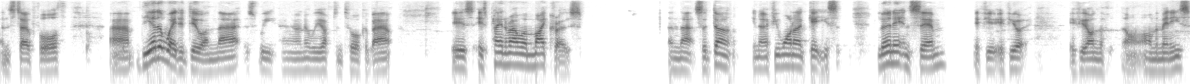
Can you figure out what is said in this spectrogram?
and so forth. Um, the other way to do on that, as we I know we often talk about, is is playing around with micros and that. So don't, you know, if you want to get you learn it in sim, if you if you're if you're on the on the minis,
